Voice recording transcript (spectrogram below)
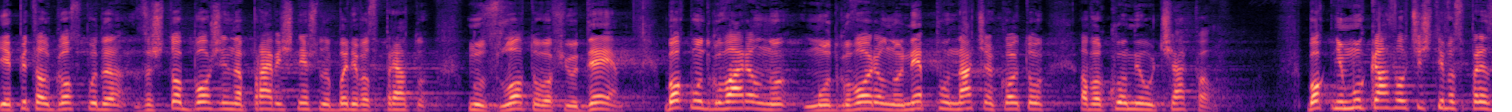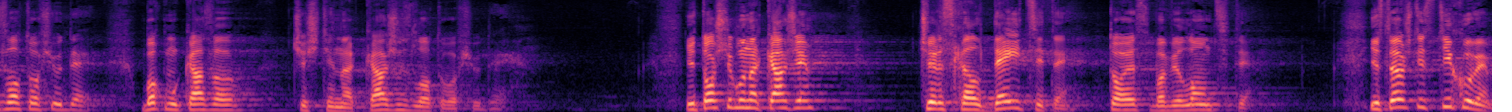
и е питал Господа, защо Боже направиш нещо да бъде възпрято, но злото в Юдея, Бог му отговорил, но, му отговорил, но не по начин, който Авакум е очаквал. Бог не му казал, че ще възпре злото в Юдея. Бог му казал, че ще накаже злото в Юдея. И то ще го накаже чрез халдейците, т.е. вавилонците. И следващите стихове,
